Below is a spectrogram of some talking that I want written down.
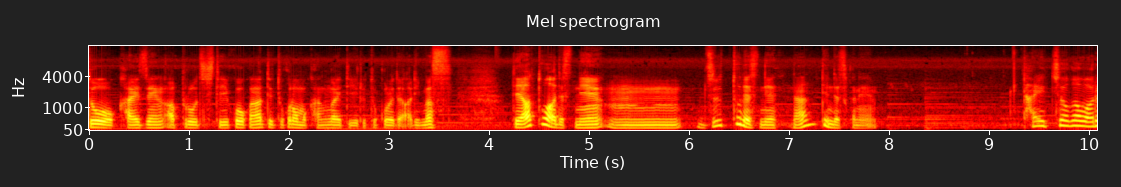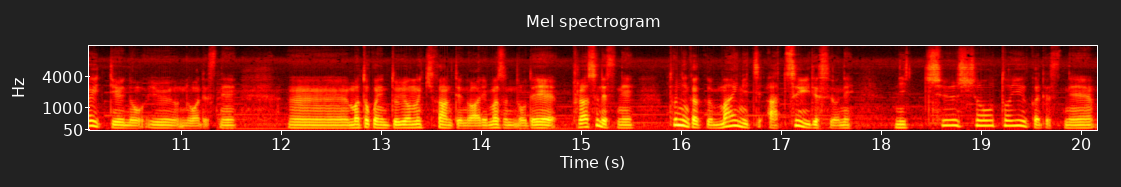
どう改善アプローチしていこうかなというところも考えているところであります。であとはですねうんずっとですね何て言うんですかね体調が悪いっていうのいうのはですねうーん、まあ、特に土曜の期間っていうのはありますのでプラスですねとにかく毎日暑いですよね。熱中症というかですね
